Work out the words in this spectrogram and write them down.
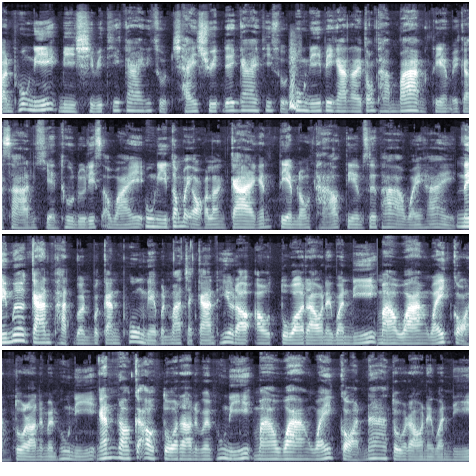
วันพรุ่งนี้มีชีวิตที่ง่ายที่สุดใช้ชีวิตได้ง่ายที่สุดพรุ่งนี้มีงานอะไรต้องทำบ้างเตรียมเอกสารเขียน to do list เอาไว้พรุ่งนี้ต้องไปออกกำลังกายงั้นเตรียมรองเท้าเตรียมเสื้อผ้าเอาไว้ให้ ในเมื่อการผัดวันประกันพรุ่งเนี่ยมันมาจากการที่เราเอาตัวเราในวันนี้ มาวางไว้ก่อนตัวเราในวันพรุ่งนี้ งั้นเราก็เอาตัวเราในวันพรุ่งนี้ มาวางไว้ก่อนหน้าตัวเราในวันนี้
